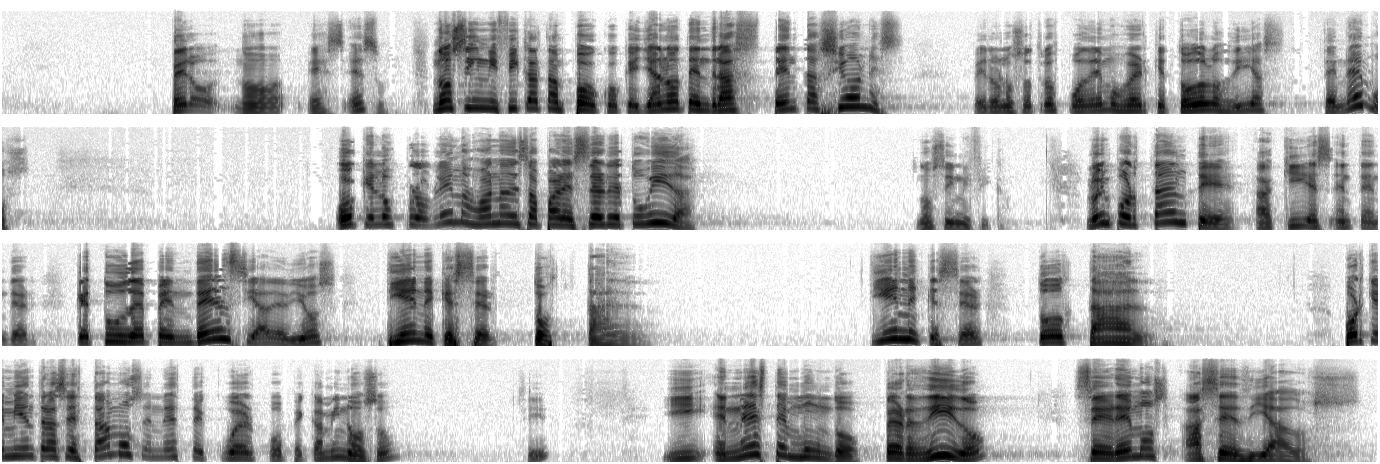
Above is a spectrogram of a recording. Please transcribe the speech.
Pero no es eso. No significa tampoco que ya no tendrás tentaciones, pero nosotros podemos ver que todos los días tenemos. O que los problemas van a desaparecer de tu vida no significa. Lo importante aquí es entender que tu dependencia de Dios tiene que ser total. Tiene que ser total. Porque mientras estamos en este cuerpo pecaminoso, ¿sí? y en este mundo perdido, seremos asediados,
